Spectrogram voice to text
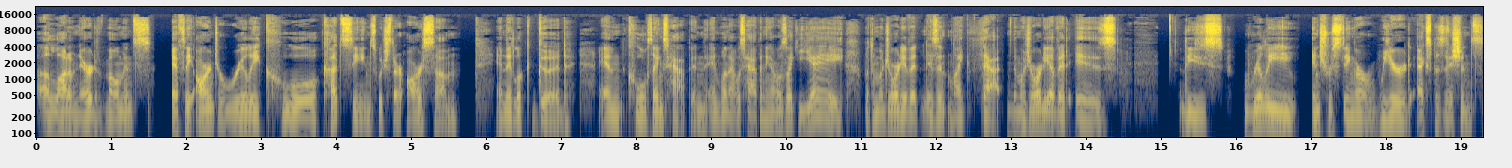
a lot of narrative moments, if they aren't really cool cutscenes, which there are some, and they look good, and cool things happen. And when that was happening, I was like, yay. But the majority of it isn't like that. The majority of it is these really interesting or weird expositions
